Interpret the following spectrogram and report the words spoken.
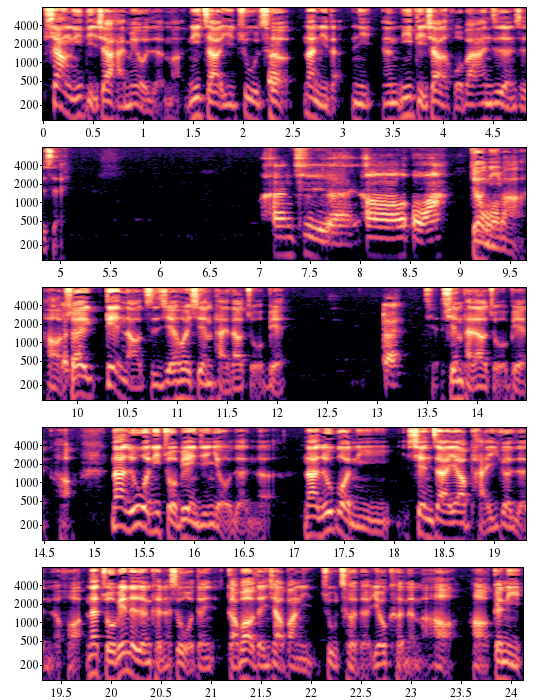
像你底下还没有人嘛，你只要一注册，那你的你嗯，你底下的伙伴安置人是谁？安置人哦，我啊。就你嘛，好，所以电脑直接会先排到左边，对，先排到左边。好，那如果你左边已经有人了，那如果你现在要排一个人的话，那左边的人可能是我等，搞不好等一下我帮你注册的，有可能嘛，哈，好，跟你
